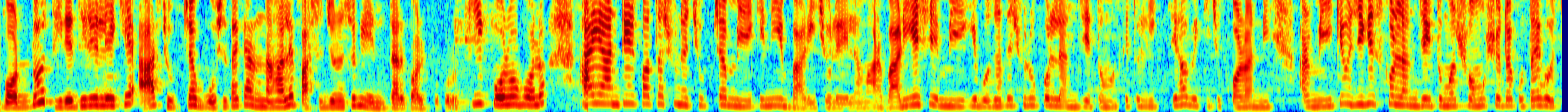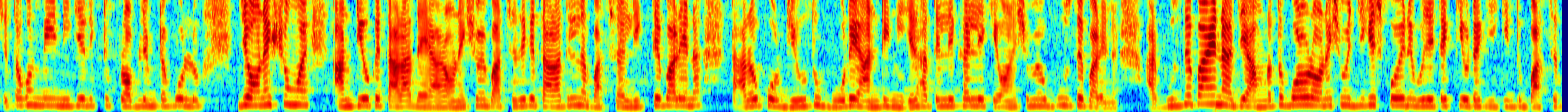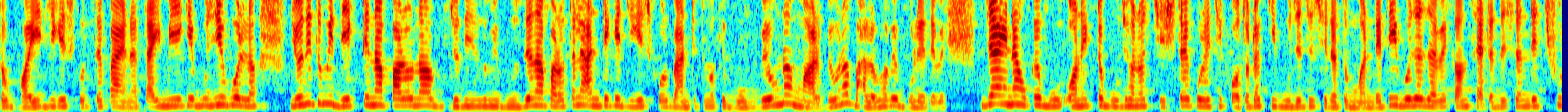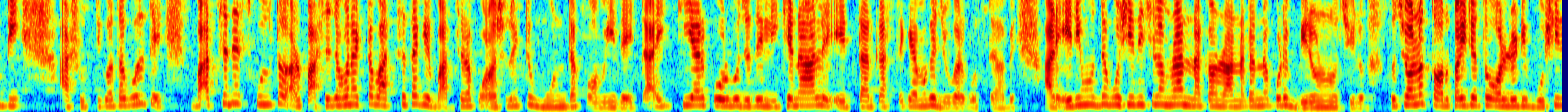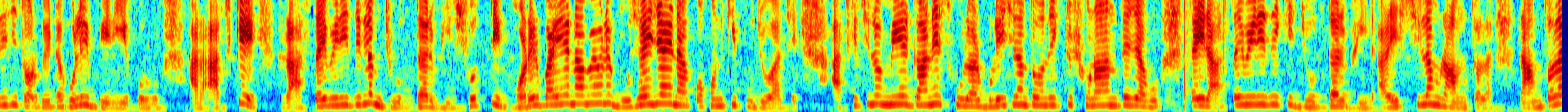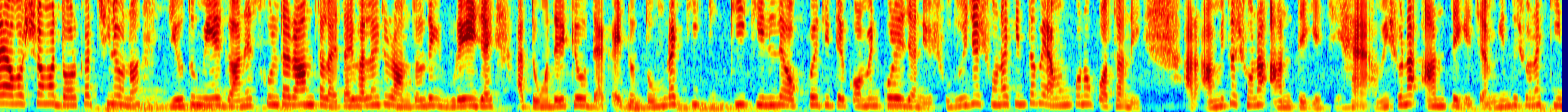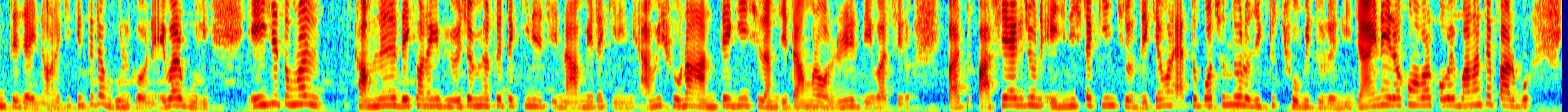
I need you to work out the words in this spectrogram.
বড্ড ধীরে ধীরে লেখে আর চুপচাপ বসে থাকে আর না হলে পাশের জনের সঙ্গে এন্তার গল্প করো। কী করব বলো? আই আন্টির কথা শুনে চুপচাপ মেয়েকে নিয়ে বাড়ি চলে এলাম। আর বাড়ি এসে মেয়েকে বোঝাতে শুরু করলাম যে, তোমাকে তো লিখতে হবে, কিছু করার নেই। আর মেয়েকেও জিজ্ঞেস করলাম যে, তোমার সমস্যাটা কোথায় হচ্ছে? তখন মেয়ে নিজের একটু প্রবলেমটা বলল যে, অনেক সময় আন্টি ওকে তাড়া দেয় আর অনেক সময় বাচ্চাদেরকে তাড়া দিলে না বাচ্চারা লিখতে পারে না। তার উপর যেহেতু বোর্ডে আন্টি নিজের হাতের লেখায় লেখে, অনেক সময় ও বুঝতে পারে না। আর বুঝতে পারে না যে, আমরা তো বড়রা অনেক সময় জিজ্ঞেস করে নেব যে এটা কী, ওটা কী? কিন্তু বাচ্চা তো ভয়েই জিজ্ঞেস করতে পারে না। তাই মেয়েকে বুঝিয়ে বললাম, যদি তুমি দেখতে না পারো না, যদি তুমি বুঝতে না পারো, তাহলে আন্টিকে জিজ্ঞেস করবে। আন্টি তোমাকে বকবেও না, মারবেও না, ভালোভাবে বলে দেবে। যাই না, ওকে অনেকটা বোঝানোর চেষ্টা করেছি, কতটা কি বুঝেছে সেটা তো মানডেতেই বোঝা যাবে, কারণ স্যাটারডে সানডে ছুটি। আর সত্যি কথা বলতে, বাচ্চাদের স্কুল তো, আর পাশে যখন একটা বাচ্চা থাকে, বাচ্চারা পড়াশোনা একটু মনটা কমিয়ে দেয়। তাই কি আর করব, যদি লিখে না আলে, এর, তার কাছ থেকে আমাকে জোগাড় করতে হবে। আর এরই মধ্যে বসিয়ে দিয়েছিলাম রান্না, কারণ রান্না টান্না করে বেরোনো ছিল। তো চলো তরকারিটা তো অলরেডি বসিয়ে দিয়েছি, তরকারিটা হলেই বেরিয়ে পড়ব। আর আজকে রাস্তায় বেরিয়ে দিলাম জোরদার ভিড়। সত্যি ঘরের বাইরে নামে হলে বোঝাই যায় না কখন কি পুজো আছে। আজকে ছিল মেয়ের গানের স্কুল আর বলেইছিলাম তোমাদের একটু সোনা আনতে যাব। তাই রাস্তায় বেরিয়ে দেখি জোরদার ভিড়। আর এসছিলাম রামতলায়। রামতলায় অবশ্য আমার দরকার ছিল না। যেহেতু মেয়ের গানের স্কুলটা রামতলায়, তাই ভাবলাম একটু রামতলা থেকে ঘুরেই যাই আর তোমাদেরকেও দেখাই। তো তোমরা কি কি কিনলে অক্ষয় দিতে কমেন্ট করে জানিও। শুধুই যে সোনা কিনতে হবে এমন কোনো কথা নেই। আর আমি তো সোনা আনতে গেছি হ্যাঁ আমি সোনা আনতে গেছি, আমি কিন্তু সোনা কিনতে যাইনি, অনেকে কিন্তু এটা ভুল করে না এবার বলি, এই যে তোমরা থামলেনে দেখে অনেকে ভেবেছে আমি হয়তো এটা কিনেছি। না, আমি এটা কিনিনি। আমি সোনা আনতে গিয়েছিলাম, যেটা আমার অলরেডি দেওয়া ছিল। বাট পাশে একজন এই জিনিসটা কিনছিল, দেখে আমার এত পছন্দ হলো যে একটু ছবি তুলে নিই। জানি না এরকম আবার কবে বানাতে পারব,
